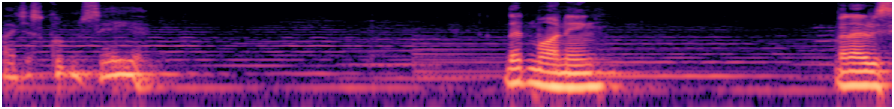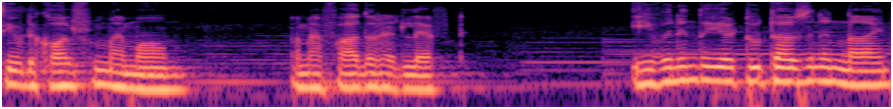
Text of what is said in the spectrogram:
I just couldn't say it. That morning, when I received a call from my mom when my father had left, even in the year 2009,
